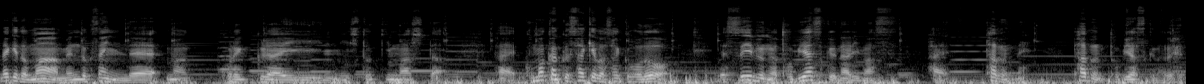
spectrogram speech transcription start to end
だけどまあめんどくさいんで、まあこれくらいにしときました。はい。細かく裂けば裂くほど、水分が飛びやすくなります。はい。多分ね。多分飛びやすくなる。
